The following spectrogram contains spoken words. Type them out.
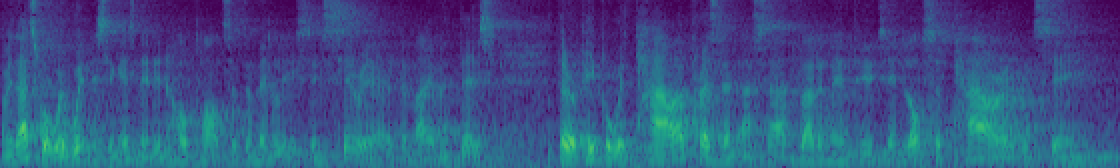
I mean, that's what we're witnessing, isn't it, in whole parts of the Middle East, in Syria at the moment. There's, there are people with power, President Assad, Vladimir Putin, lots of power, it would seem,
